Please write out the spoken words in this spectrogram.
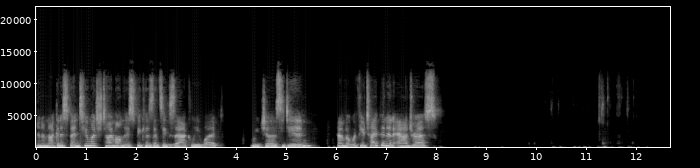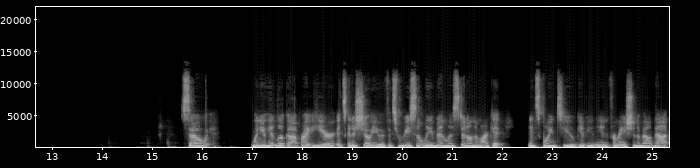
And I'm not going to spend too much time on this because that's exactly what we just did. Um, but if you type in an address, so when you hit look up right here, it's going to show you if it's recently been listed on the market, it's going to give you the information about that.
